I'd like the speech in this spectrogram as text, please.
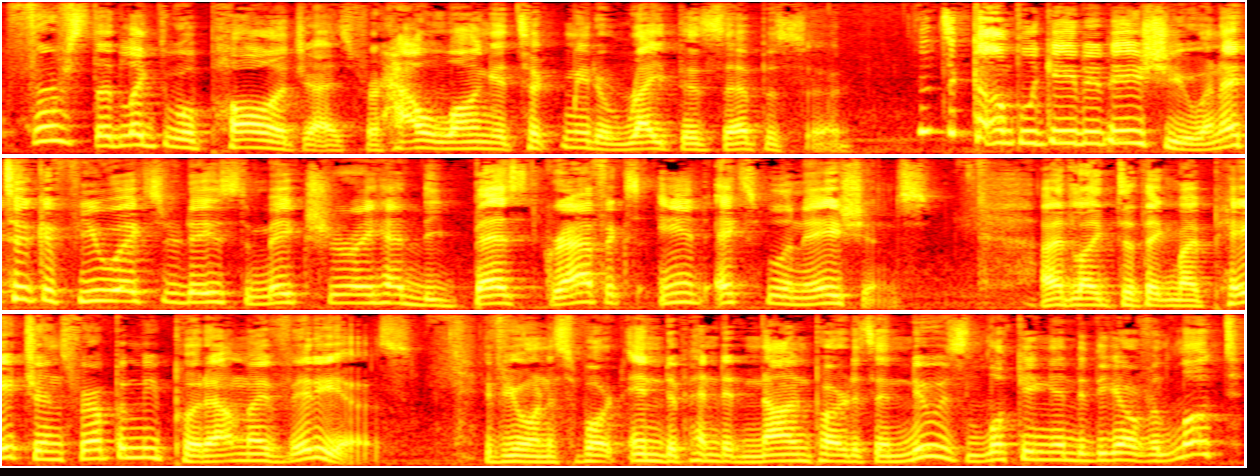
First, I'd like to apologize for how long it took me to write this episode. It's a complicated issue and I took a few extra days to make sure I had the best graphics and explanations. I'd like to thank my patrons for helping me put out my videos. If you want to support independent, nonpartisan news looking into the overlooked,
